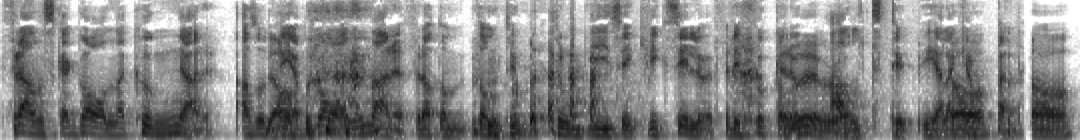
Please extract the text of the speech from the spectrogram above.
franska galna kungar. Alltså Ja. blev galnare för att de, de typ drog i sig kvicksilver. För det fuckar Ja, det upp allt typ i hela Ja. kroppen. Ja.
